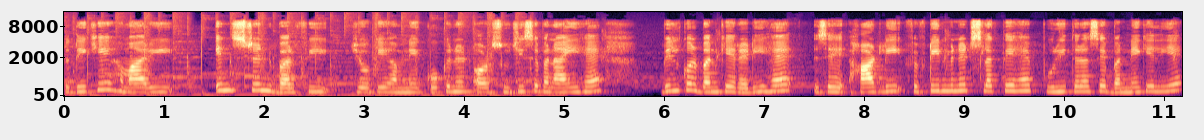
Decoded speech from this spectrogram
तो देखिए, हमारी इंस्टेंट बर्फ़ी जो कि हमने कोकोनट और सूजी से बनाई है, बिल्कुल बन के रेडी है। इसे हार्डली 15 मिनट्स लगते हैं पूरी तरह से बनने के लिए।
